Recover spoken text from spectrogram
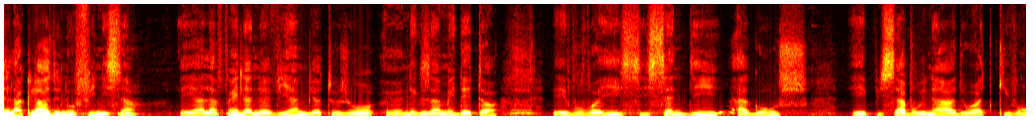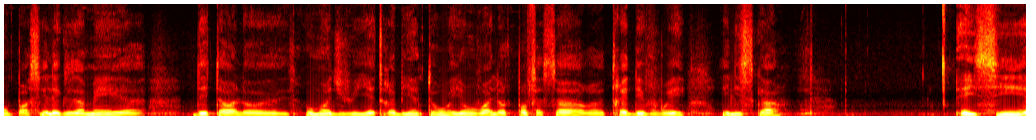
la classe de nos finissants. Et à la fin de la neuvième, il y a toujours un examen d'État. Et vous voyez ici Sandy à gauche et puis Sabrina à droite qui vont passer l'examen d'État au mois de juillet très bientôt. Et on voit notre professeur très dévoué, Eliska. Et ici,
